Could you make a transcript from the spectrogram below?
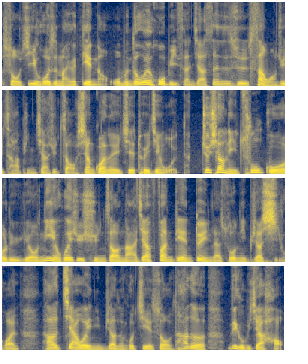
手机或是买个电脑，我们都会货比三家，甚至是上网去查评价，去找相关的一些推荐文。就像你出国旅游，你也会去寻找哪一家饭店对你来说你比较喜欢，它的价位你比较能够接受，它的 view 比较好，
